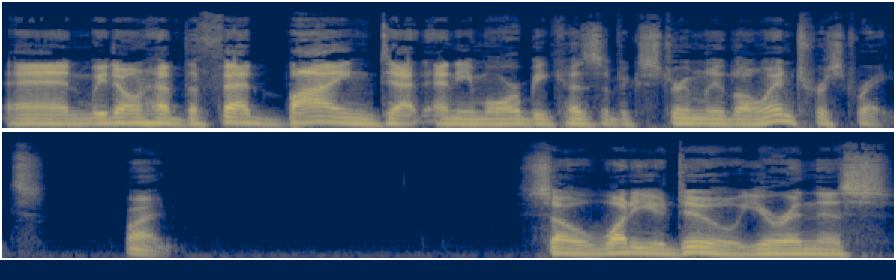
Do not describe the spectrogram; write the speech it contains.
And we don't have the Fed buying debt anymore because of extremely low interest rates. Right. So what do you do? You're in this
